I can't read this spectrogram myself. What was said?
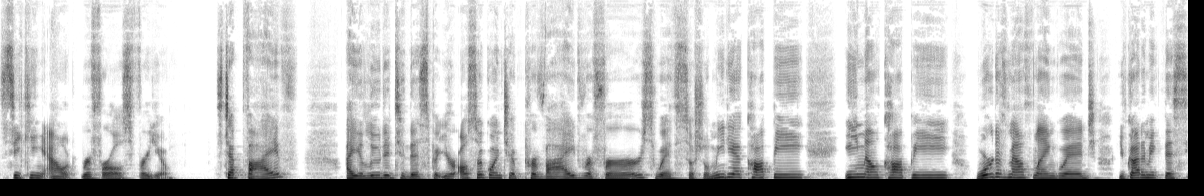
seeking out referrals for you. Step five, I alluded to this, but you're also going to provide referrers with social media copy, email copy, word of mouth language. You've got to make this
